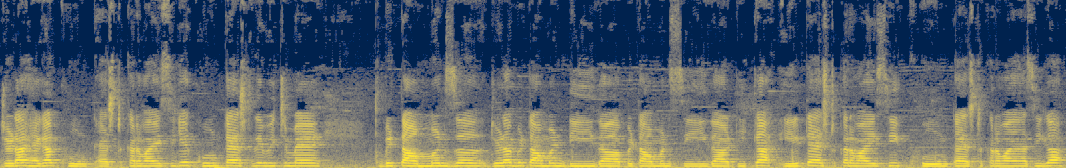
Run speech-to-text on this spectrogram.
ਜਿਹੜਾ ਹੈਗਾ ਖੂਨ ਟੈਸਟ ਕਰਵਾਏ ਸੀਗੇ। ਖੂਨ ਟੈਸਟ ਦੇ ਵਿੱਚ ਮੈਂ ਵਿਟਾਮਿਨਸ ਜਿਹੜਾ ਵਿਟਾਮਿਨ ਡੀ ਦਾ ਵਿਟਾਮਿਨ ਸੀ ਦਾ, ਠੀਕ ਆ, ਇਹ ਟੈਸਟ ਕਰਵਾਏ ਸੀ। ਖੂਨ ਟੈਸਟ ਕਰਵਾਇਆ ਸੀਗਾ।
